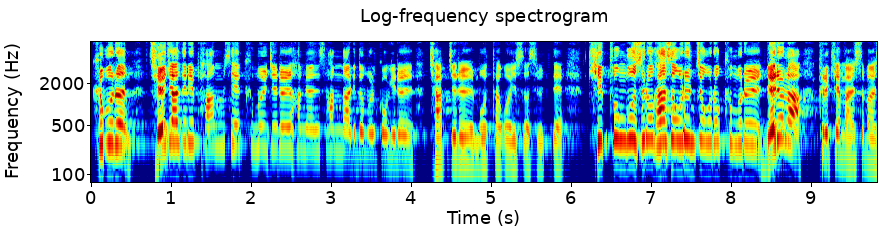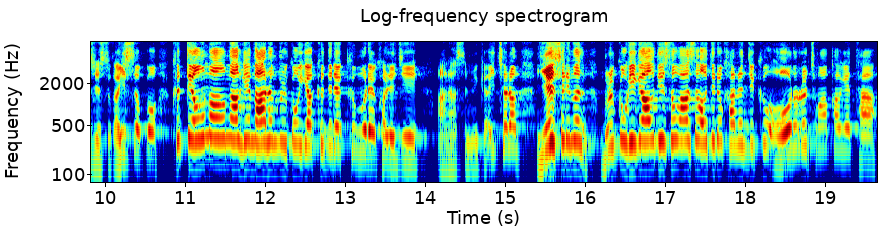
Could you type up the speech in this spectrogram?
그분은 제자들이 밤새 그물질을 하면서 한 마리도 물고기를 잡지를 못하고 있었을 때 깊은 곳으로 가서 오른쪽으로 그물을 내려라 그렇게 말씀하실 수가 있었고 그때 어마어마하게 많은 물고기가 그들의 그물에 걸리지 않았습니까? 이처럼 예수님은 물고기가 어디서 와서 어디로 가는지 그 어로를 정확하게 다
